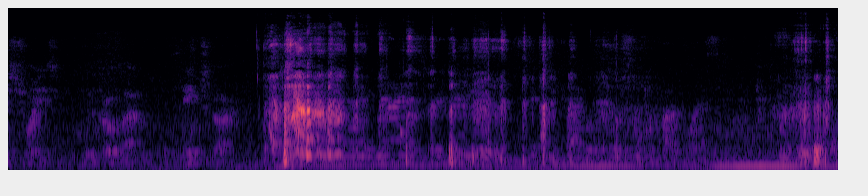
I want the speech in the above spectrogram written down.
his 20s, blue profile, name Scar.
